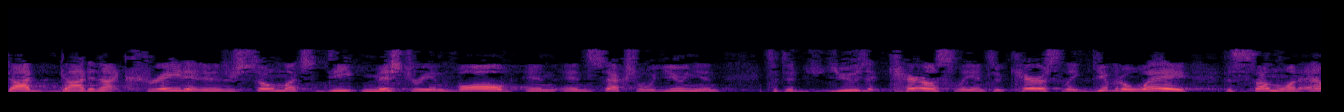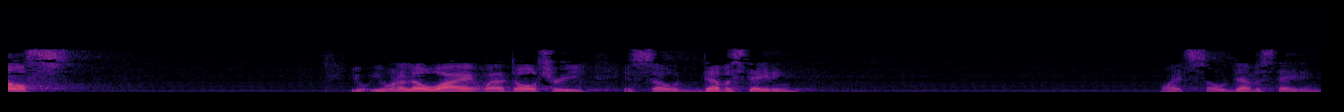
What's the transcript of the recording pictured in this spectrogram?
God, God did not create it, and there's so much deep mystery involved in, in sexual union to, to use it carelessly and to carelessly give it away to someone else. You, you want to know why, why adultery is so devastating? Why it's so devastating?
